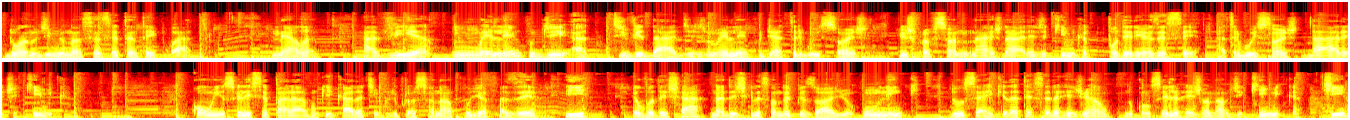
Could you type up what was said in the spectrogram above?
do ano de 1974. Nela, havia um elenco de atividades, um elenco de atribuições que os profissionais da área de química poderiam exercer, atribuições da área de química. Com isso, eles separavam que cada tipo de profissional podia fazer e eu vou deixar na descrição do episódio um link do CRQ da Terceira Região, do Conselho Regional de Química, que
